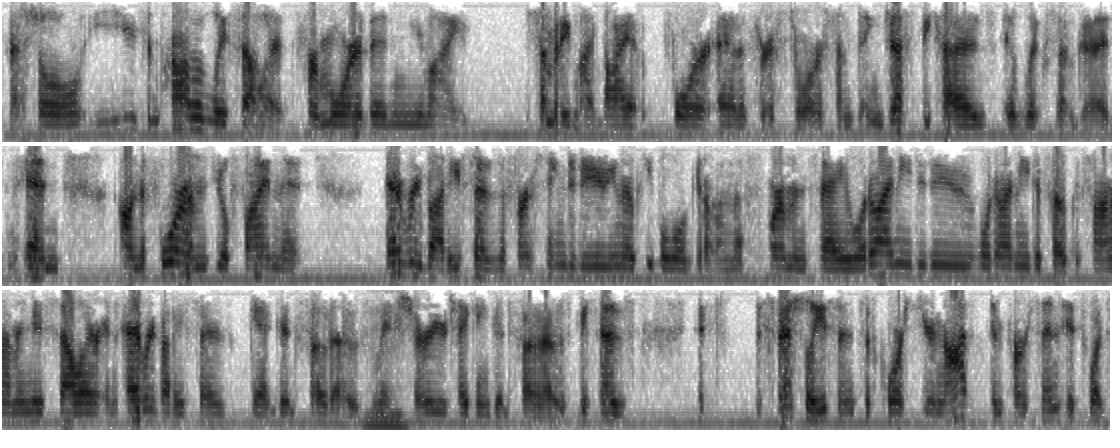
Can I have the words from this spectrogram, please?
special, you can probably sell it for more than you might somebody might buy it for at a thrift store or something just because it looks so good. And on the forums you'll find that everybody says the first thing to do, you know, people will get on the forum and say, What do I need to do? What do I need to focus on? I'm a new seller and everybody says get good photos. Make mm. sure you're taking good photos because it's especially since of course you're not in person, it's what's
